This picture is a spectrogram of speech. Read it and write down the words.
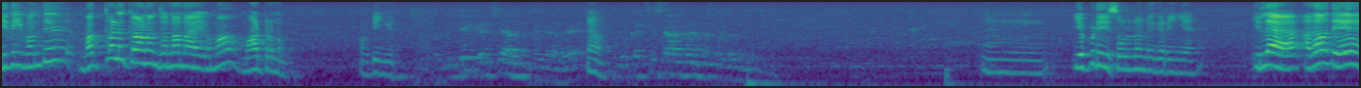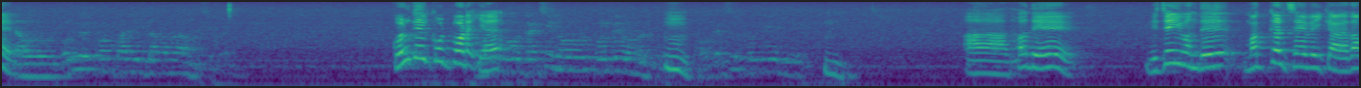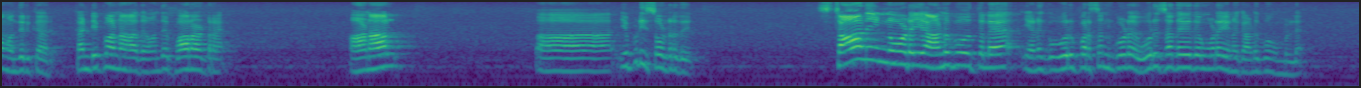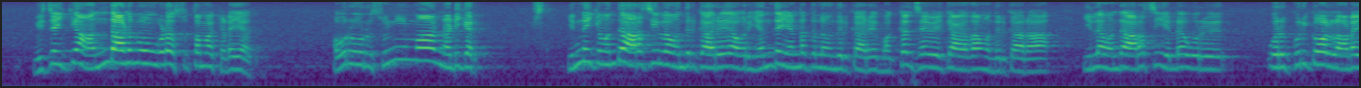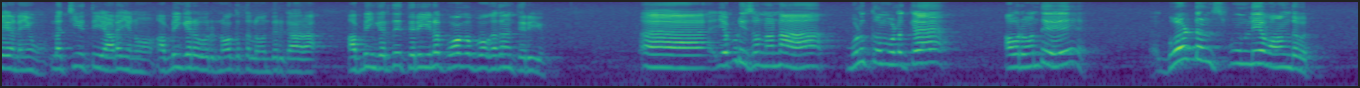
இதை வந்து மக்களுக்கான ஜனநாயகமாக மாற்றணும் அப்படிங்கிறது. எப்படி சொல்லணுங்கிறீங்க? இல்லை அதாவது கொள்கை கோட்பாடு அதாவது விஜய் வந்து மக்கள் சேவைக்காக தான் வந்திருக்கார். கண்டிப்பாக நான் அதை வந்து பாராட்டுறேன். ஆனால் எப்படி சொல்கிறது ஸ்டாலினோடைய அனுபவத்தில் எனக்கு ஒரு பர்சன்ட் கூட ஒரு சதவீதம் கூட எனக்கு அனுபவம் இல்லை. விஜய்க்கு அந்த அனுபவம் கூட சுத்தமாக கிடையாது. அவர் ஒரு சுனிமா நடிகர். இன்றைக்கி வந்து அரசியலில் வந்திருக்காரு அவர் எந்த எண்ணத்தில் வந்திருக்காரு மக்கள் சேவைக்காக தான் வந்திருக்காரா இல்லை வந்து அரசியலில் ஒரு ஒரு குறிக்கோள் அடையணையும் லட்சியத்தை அடையணும் அப்படிங்கிற ஒரு நோக்கத்தில் வந்திருக்காரா அப்படிங்கிறது தெரியல போக போக தான் தெரியும். எப்படி சொன்னோன்னா முழுக்க முழுக்க அவர் வந்து கோல்டன் ஸ்பூன்லேயே வாழ்ந்தவர்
